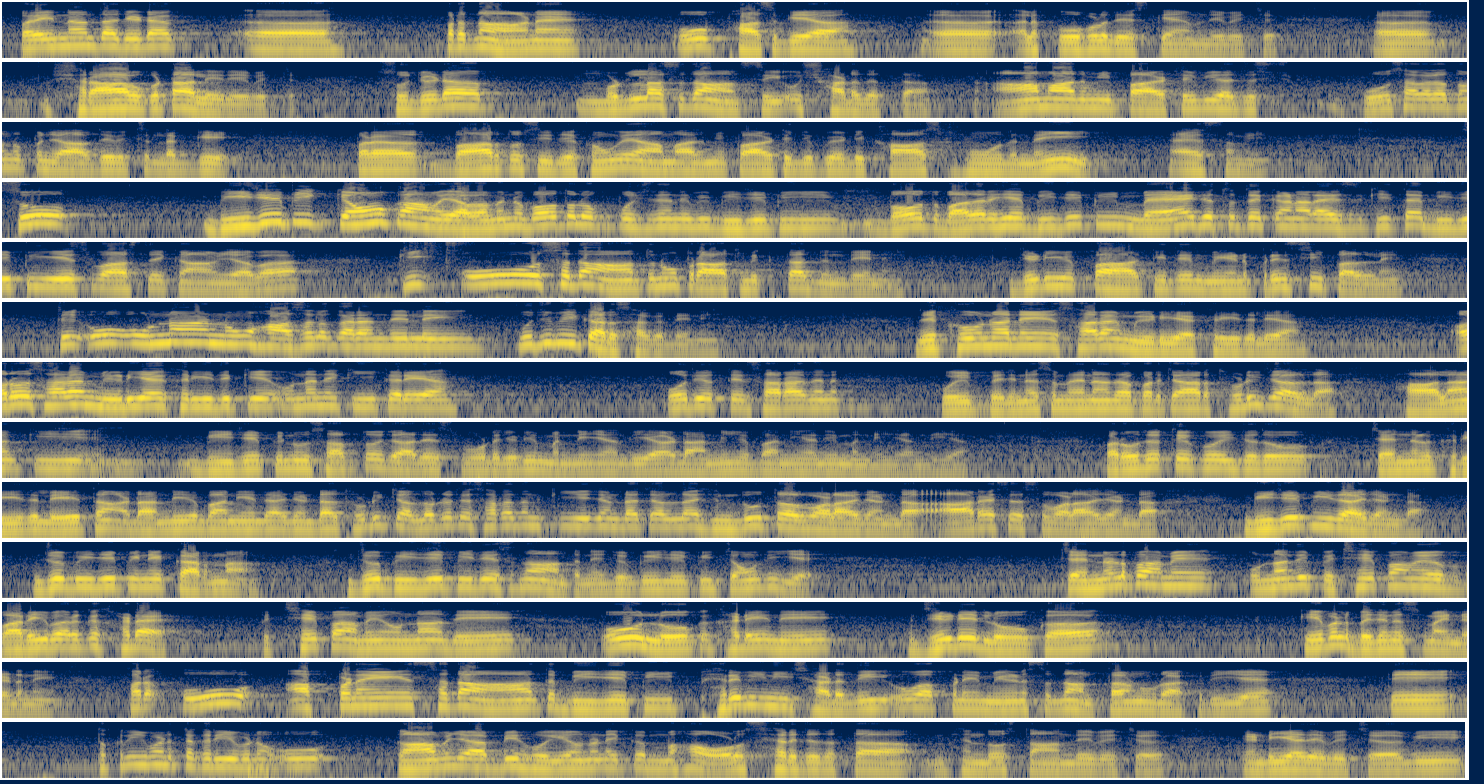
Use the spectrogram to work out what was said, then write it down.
ਪਰ ਇਹਨਾਂ ਦਾ ਜਿਹੜਾ ਪ੍ਰਧਾਨ ਹੈ, ਉਹ ਫਸ ਗਿਆ ਅਲਕੋਹਲ ਦੇ ਸਕੈਮ ਦੇ ਵਿੱਚ ਸ਼ਰਾਬ ਘੁਟਾਲੇ ਦੇ ਵਿੱਚ। ਸੋ ਜਿਹੜਾ ਮੁੱਢਲਾ ਸਿਧਾਂਤ ਸੀ, ਉਹ ਛੱਡ ਦਿੱਤਾ। ਆਮ ਆਦਮੀ ਪਾਰਟੀ ਵੀ ਅੱਜ ਹੋ ਸਕਦਾ ਤੁਹਾਨੂੰ ਪੰਜਾਬ ਦੇ ਵਿੱਚ ਲੱਗੇ, ਪਰ ਬਾਹਰ ਤੁਸੀਂ ਦੇਖੋਗੇ ਆਮ ਆਦਮੀ ਪਾਰਟੀ ਦੀ ਕੋਈ ਐਡੀ ਖਾਸ ਹੋਂਦ ਨਹੀਂ ਇਸ ਸਮੇਂ। ਸੋ ਬੀਜੇਪੀ ਕਿਉਂ ਕਾਮਯਾਬ ਆ? ਮੈਨੂੰ ਬਹੁਤ ਲੋਕ ਪੁੱਛਦੇ ਨੇ ਵੀ ਬੀਜੇਪੀ ਬਹੁਤ ਵੱਧ ਰਹੀ ਹੈ। ਬੀਜੇਪੀ ਮੈਂ ਜਿੱਥੋਂ ਤੱਕ ਐਨਾਲਾਈਜ਼ ਕੀਤਾ, ਬੀਜੇਪੀ ਇਸ ਵਾਸਤੇ ਕਾਮਯਾਬ ਆ ਕਿ ਉਹ ਸਿਧਾਂਤ ਨੂੰ ਪ੍ਰਾਥਮਿਕਤਾ ਦਿੰਦੇ ਨੇ, ਜਿਹੜੀ ਪਾਰਟੀ ਦੇ ਮੇਨ ਪ੍ਰਿੰਸੀਪਲ ਨੇ ਤੇ ਉਹ ਉਹਨਾਂ ਨੂੰ ਹਾਸਲ ਕਰਨ ਦੇ ਲਈ ਕੁਝ ਵੀ ਕਰ ਸਕਦੇ ਨੇ। ਦੇਖੋ, ਉਹਨਾਂ ਨੇ ਸਾਰਾ ਮੀਡੀਆ ਖਰੀਦ ਲਿਆ ਔਰ ਉਹ ਸਾਰਾ ਮੀਡੀਆ ਖਰੀਦ ਕੇ ਉਹਨਾਂ ਨੇ ਕੀ ਕਰਿਆ? ਉਹਦੇ ਉੱਤੇ ਸਾਰਾ ਦਿਨ ਕੋਈ ਬਿਜ਼ਨਸਮੈਨਾਂ ਦਾ ਪ੍ਰਚਾਰ ਥੋੜੀ ਚੱਲਦਾ। ਹਾਲਾਂਕਿ ਬੀਜੇਪੀ ਨੂੰ ਸਭ ਤੋਂ ਜ਼ਿਆਦਾ ਸਪੋਰਟ ਜਿਹੜੀ ਮੰਨੀ ਜਾਂਦੀ ਆ, ਅਡਾਨੀ ਅਬਾਨੀਆਂ ਦੀ ਮੰਨੀ ਜਾਂਦੀ ਆ। ਪਰ ਉਹਦੇ ਉੱਤੇ ਕੋਈ ਜਦੋਂ ਚੈਨਲ ਖਰੀਦ ਲਏ ਤਾਂ ਅਡਾਨੀ ਅਬਾਨੀਆਂ ਦਾ ਏਜੰਡਾ ਥੋੜੀ ਚੱਲਦਾ। ਉਹਦੇ ਤੇ ਸਾਰਾ ਦਿਨ ਕੀ ਏਜੰਡਾ ਚੱਲਦਾ? ਹਿੰਦੂਤਵ ਵਾਲਾ ਏਜੰਡਾ ਆਰਐਸਐਸ ਵਾਲਾ ਏਜੰਡਾ ਬੀਜੇਪੀ ਦਾ ਏਜੰਡਾ। ਜੋ ਬੀਜੇਪੀ ਨੇ ਕਰਨਾ, ਜੋ ਬੀਜੇਪੀ ਦੇ ਸਿਧਾਂਤ ਨੇ, ਜੋ ਬੀਜੇਪੀ ਚਾਹੁੰਦੀ ਹੈ, ਚੈਨਲ ਭਾਵੇਂ ਉਹਨਾਂ ਦੇ ਪਿੱਛੇ ਭਾਵੇਂ ਵਪਾਰੀ ਵਰਗ ਖੜਾ ਹੈ, ਪਿੱਛੇ ਭਾਵੇਂ ਉਹਨਾਂ ਦੇ ਉਹ ਲੋਕ ਖੜੇ ਨੇ ਜਿਹੜੇ ਲੋਕ ਕੇਵਲ ਬਿਜ਼ਨਸ ਮਾਈਂਡਡ ਨੇ, ਪਰ ਉਹ ਆਪਣੇ ਸਿਧਾਂਤ ਬੀਜੇਪੀ ਫਿਰ ਵੀ ਨਹੀਂ ਛੱਡਦੀ, ਉਹ ਆਪਣੇ ਮੇਨ ਸਿਧਾਂਤਾਂ ਨੂੰ ਰੱਖਦੀ ਹੈ ਤੇ ਤਕਰੀਬਨ ਤਕਰੀਬਨ ਉਹ ਕਾਮਯਾਬ ਵੀ ਹੋਈ ਹੈ। ਉਹਨਾਂ ਨੇ ਇੱਕ ਮਾਹੌਲ ਸਿਰਜ ਦਿੱਤਾ ਹਿੰਦੁਸਤਾਨ ਦੇ ਵਿੱਚ, ਇੰਡੀਆ ਦੇ ਵਿੱਚ ਵੀ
